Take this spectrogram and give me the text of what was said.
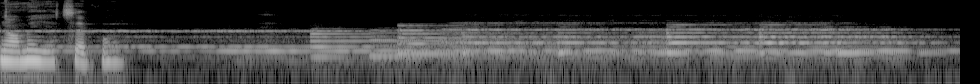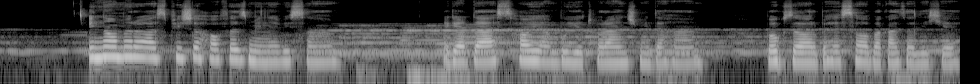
نامه سوم. این نامه را از پیش حافظ می نویسم اگر دستهایم بوی ترنج می دهند بگذار به حساب غزلی که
